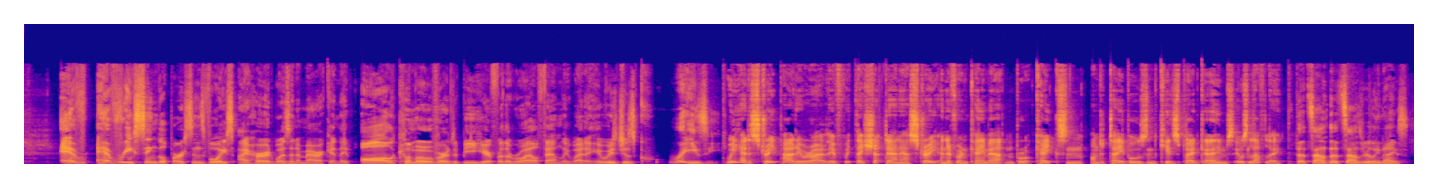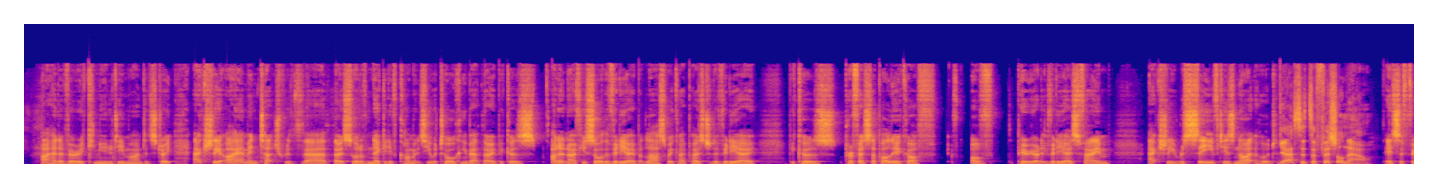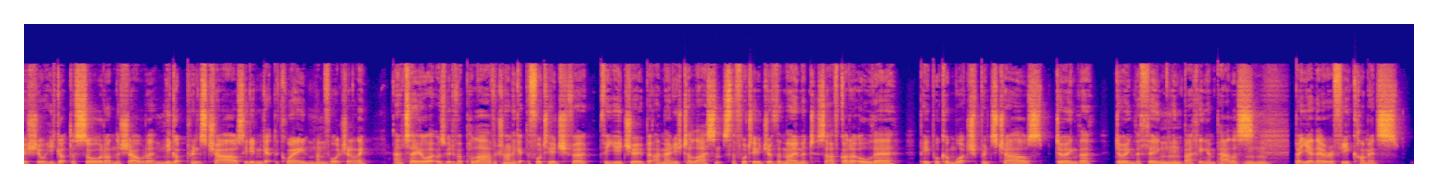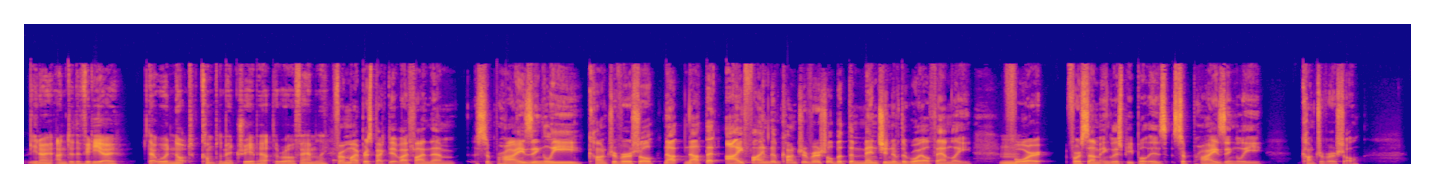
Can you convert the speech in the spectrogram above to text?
every, every single person's voice I heard was an American. They'd all come over to be here for the royal family wedding. It was just crazy. We had a street party where I live. They shut down our street, and everyone came out and brought cakes and onto tables, and kids played games. It was lovely. That sounds that sounds really nice. I had a very community-minded street. Actually, I am in touch with uh, those sort of negative comments you were talking about, though, because I don't know if you saw the video, but last week I posted a video because Professor Poliakoff of Periodic Videos fame actually received his knighthood. Yes, it's official now. It's official. He got the sword on the shoulder. He mm. got Prince Charles. He didn't get the Queen, mm-hmm. unfortunately. And I'll tell you what, it was a bit of a palaver trying to get the footage for, for YouTube, but I managed to license the footage of the moment, so I've got it all there. People can watch Prince Charles doing the doing the thing in mm-hmm. Buckingham Palace. Mm-hmm. But yeah, there were a few comments, you know, under the video that were not complimentary about the royal family. From my perspective, I find them surprisingly controversial. Not not that I find them controversial, but the mention of the royal family for for some English people is surprisingly controversial.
